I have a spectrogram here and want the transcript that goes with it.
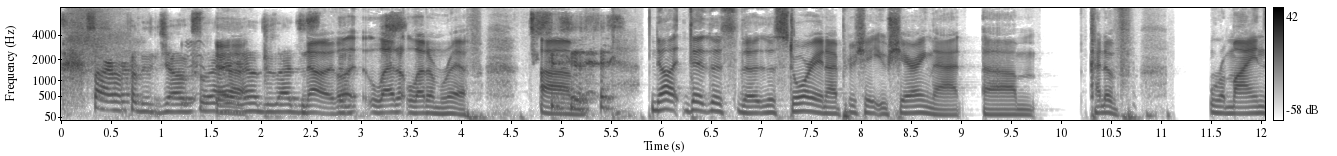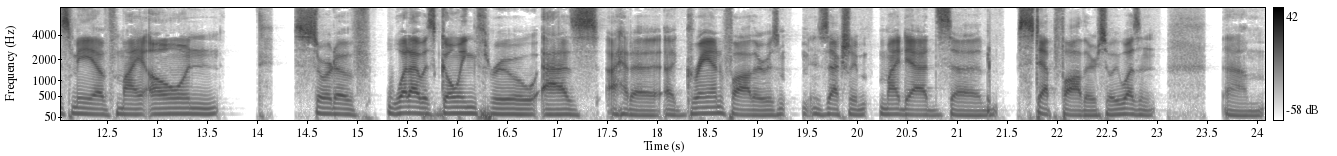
Sorry for the jokes. Yeah. I just, I just, no, let let, let him riff. Um, no, the this the the story, and I appreciate you sharing that. Um, kind of reminds me of my own sort of what I was going through as I had a, a grandfather who was is actually my dad's uh, stepfather, so he wasn't um,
